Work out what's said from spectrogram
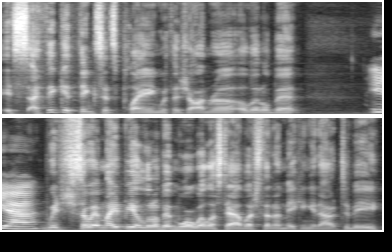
it's I think it thinks it's playing with the genre a little bit, yeah. which so it might be a little bit more well established than I'm making it out to be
